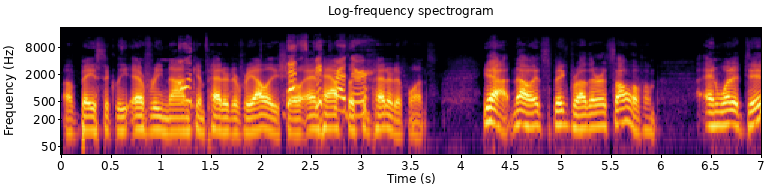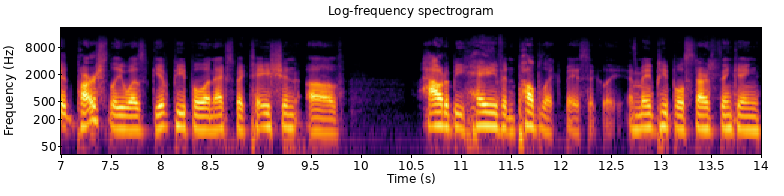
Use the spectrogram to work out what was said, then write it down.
of basically every oh, non-competitive reality show that's and Big half Brother. the competitive ones. Yeah, no, it's Big Brother, it's all of them. And what it did partially was give people an expectation of how to behave in public, basically, and made people start thinking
